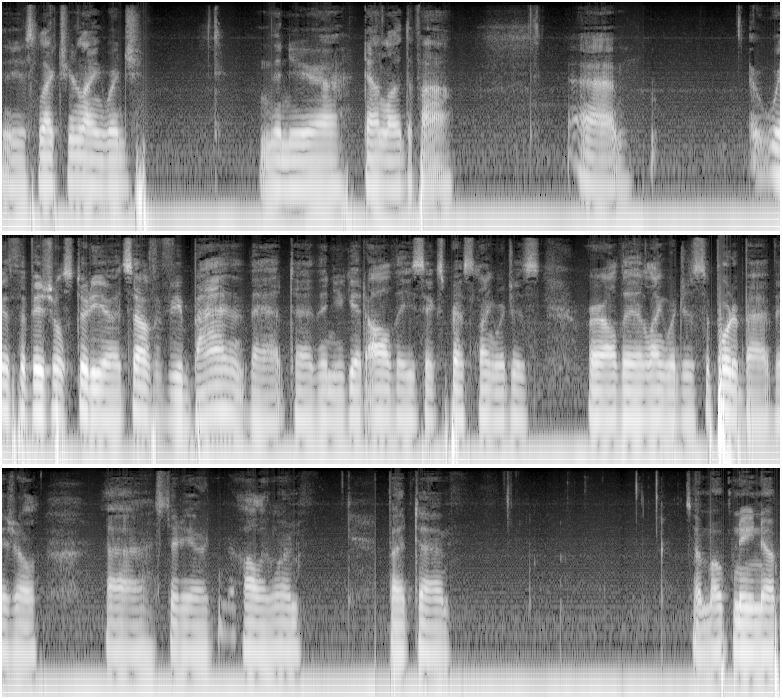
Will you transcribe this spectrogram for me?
You select your language, and then you uh, download the file. Um, with the Visual Studio itself, if you buy that, uh, then you get all these express languages, or all the languages supported by Visual uh, Studio all in one. But uh, so I'm opening up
